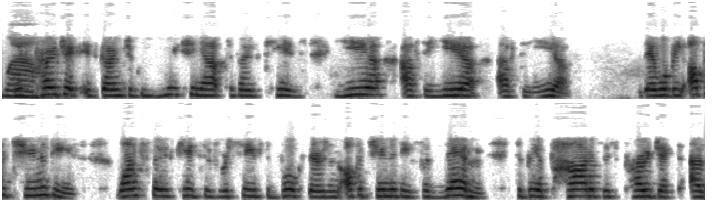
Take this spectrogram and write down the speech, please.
Wow. This project is going to be reaching out to those kids year after year after year. There will be opportunities once those kids have received the book, there is an opportunity for them to be a part of this project as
